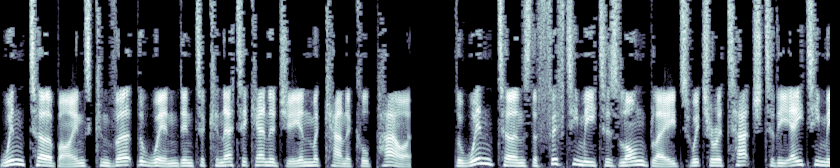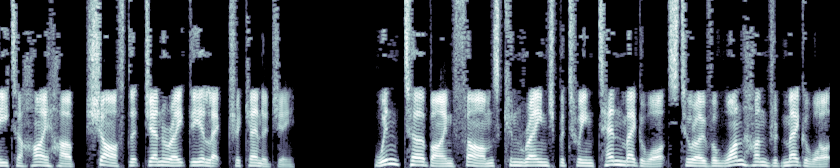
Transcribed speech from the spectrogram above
Wind turbines convert the wind into kinetic energy and mechanical power. The wind turns the 50 meters long blades which are attached to the 80 meter high hub, shaft that generate the electric energy. Wind turbine farms can range between 10 MW to over 100 MW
